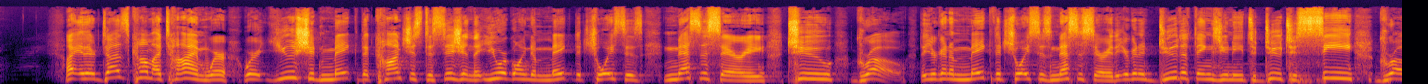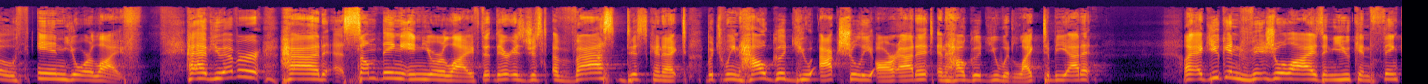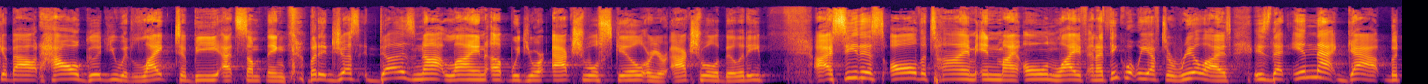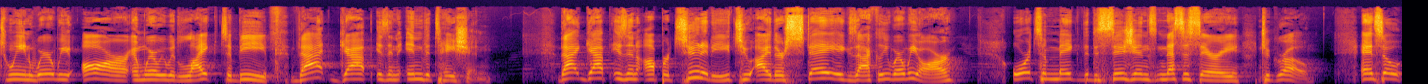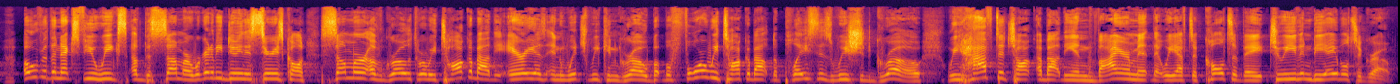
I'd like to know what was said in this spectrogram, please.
Like, there does come a time where, where you should make the conscious decision that you are going to make the choices necessary to grow, that you're going to make the choices necessary, that you're going to do the things you need to do to see growth in your life. Have you ever had something in your life that there is just a vast disconnect between how good you actually are at it and how good you would like to be at it? Like you can visualize and you can think about how good you would like to be at something, but it just does not line up with your actual skill or your actual ability. I see this all the time in my own life. And I think what we have to realize is that in that gap between where we are and where we would like to be, that gap is an invitation. That gap is an opportunity to either stay exactly where we are or to make the decisions necessary to grow. And so, over the next few weeks of the summer, we're going to be doing this series called Summer of Growth, where we talk about the areas in which we can grow. But before we talk about the places we should grow, we have to talk about the environment that we have to cultivate to even be able to grow.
